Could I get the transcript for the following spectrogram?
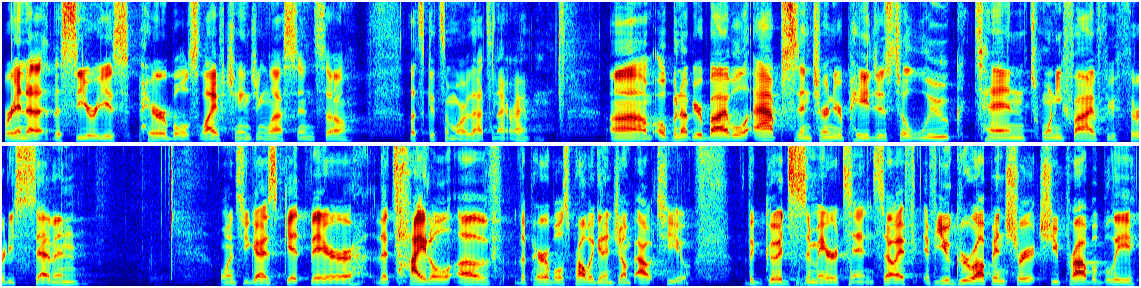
We're in a, the series Parables, Life Changing Lessons. So let's get some more of that tonight, right? Um, open up your Bible apps and turn your pages to Luke 10 25 through 37. Once you guys get there, the title of the parable is probably going to jump out to you the Good Samaritan. So if, if you grew up in church, you probably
